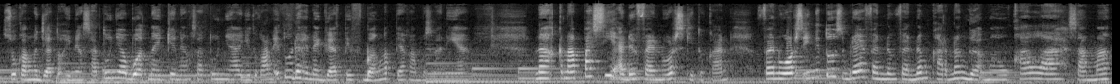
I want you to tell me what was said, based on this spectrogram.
Suka ngejatuhin yang satunya buat naikin yang satunya gitu kan. Itu udah negatif banget ya kampus mania. Nah kenapa sih ada fan wars gitu kan? Fan wars ini tuh sebenarnya fandom fandom karena nggak mau kalah sama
